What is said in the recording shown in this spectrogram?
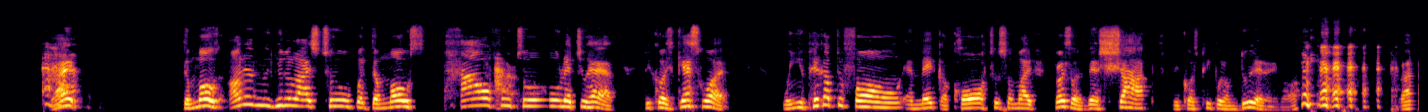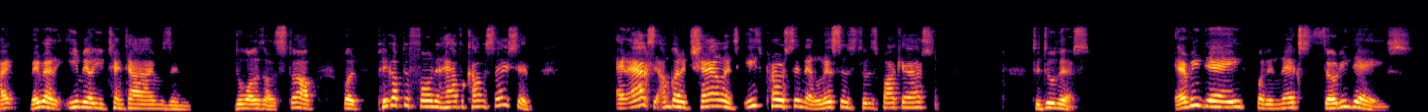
right? Uh-huh the most underutilized tool, but the most powerful tool that you have. Because guess what? When you pick up the phone and make a call to somebody, first of all, they're shocked because people don't do that anymore. right? They rather email you 10 times and do all this other stuff, but pick up the phone and have a conversation. And actually, I'm going to challenge each person that listens to this podcast to do this. Every day for the next 30 days,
